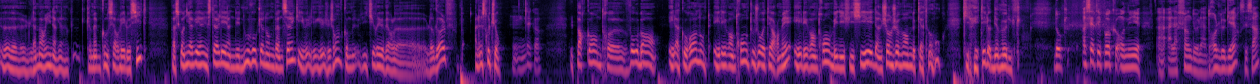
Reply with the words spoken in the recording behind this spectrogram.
euh, la marine a quand même conservé le site, parce qu'on y avait installé un des nouveaux canons de 25, et les gens, comme ils tiraient vers le, le golfe, à l'instruction. Hum, D'accord. Par contre, euh, Vauban et la couronne ont- et les ventrons ont toujours été armés, et les ventrons ont bénéficié d'un changement de canon qui a été le bienvenu. Donc, à cette époque, on est à, à la fin de la drôle de guerre, c'est ça?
